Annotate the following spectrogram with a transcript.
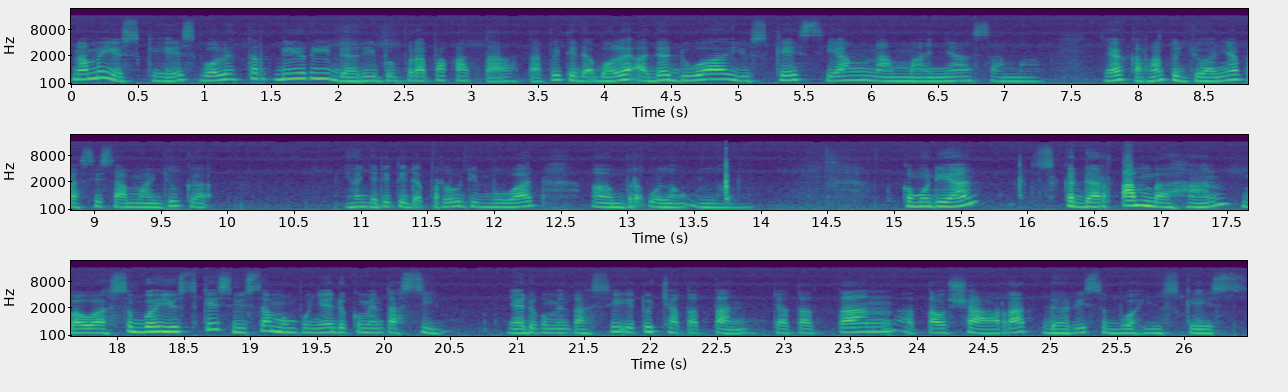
Nama use case boleh terdiri dari beberapa kata, tapi tidak boleh ada dua use case yang namanya sama. Ya, karena tujuannya pasti sama juga. Ya, jadi tidak perlu dibuat uh, berulang-ulang. Kemudian sekedar tambahan bahwa sebuah use case bisa mempunyai dokumentasi. Ya, dokumentasi itu catatan, catatan atau syarat dari sebuah use case.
